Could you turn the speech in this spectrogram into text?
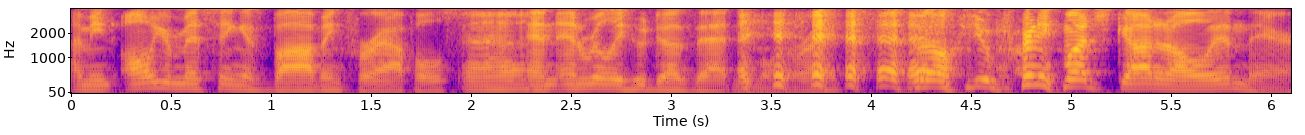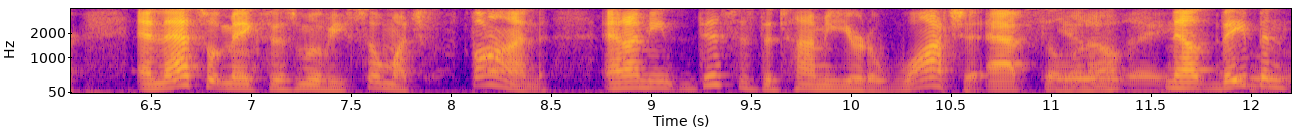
I mean, all you're missing is bobbing for apples, Uh-huh. and and really, who does that anymore, right? so you pretty much got it all in there, and that's what makes this movie so much fun. And I mean, this is the time of year to watch it. you know? Absolutely, Now they've been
